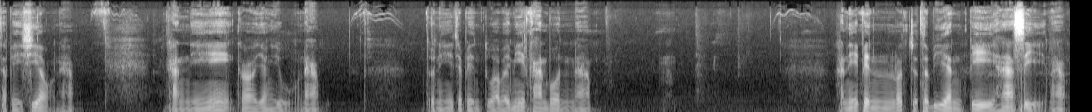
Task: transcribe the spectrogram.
Special นะครับ คันนี้ก็ยังอยู่นะครับ ตัวนี้จะเป็นตัวใบมีดคานบนนะครับ คันนี้เป็นรถจดทะเบียนปี 54 นะครับ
